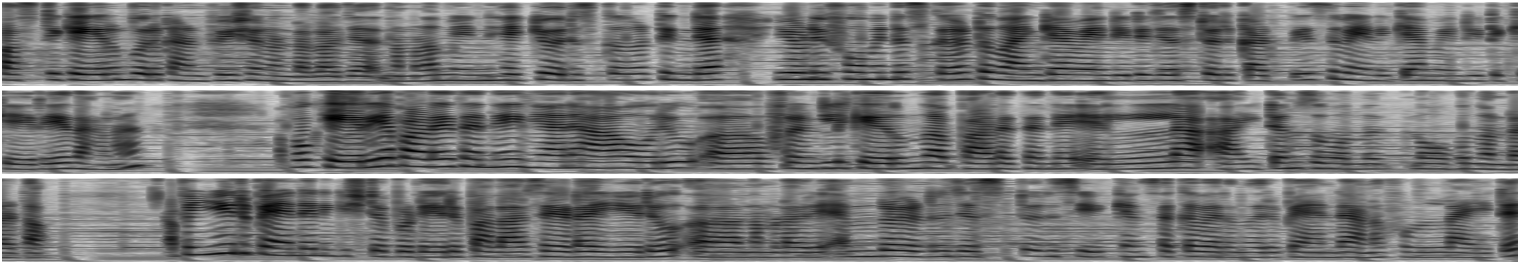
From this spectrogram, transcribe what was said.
ഫസ്റ്റ് കയറുമ്പോൾ ഒരു കൺഫ്യൂഷൻ ഉണ്ടല്ലോ. നമ്മൾ മിൻഹയ്ക്ക് ഒരു സ്കേർട്ടിന്റെ യൂണിഫോമിന്റെ സ്കേർട്ട് വാങ്ങിക്കാൻ വേണ്ടിയിട്ട് ജസ്റ്റ് ഒരു കട്ട് പീസ് മേടിക്കാൻ വേണ്ടിയിട്ട് കയറിയതാണ് അപ്പോൾ കയറിയ പാടെ തന്നെ ഞാൻ ആ ഒരു ഫ്രണ്ടിൽ കയറുന്ന പാടെ തന്നെ എല്ലാ ഐറ്റംസും ഒന്ന് നോക്കുന്നുണ്ട് കേട്ടോ. അപ്പോൾ ഈ ഒരു പാന്റ് എനിക്ക് ഇഷ്ടപ്പെട്ടു. ഈ ഒരു പലാസയുടെ ഈ ഒരു നമ്മുടെ ഒരു എംബ്രോയിഡറി ജസ്റ്റ് ഒരു സീക്വൻസ് ഒക്കെ വരുന്ന ഒരു പാന്റാണ് ഫുള്ളായിട്ട്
